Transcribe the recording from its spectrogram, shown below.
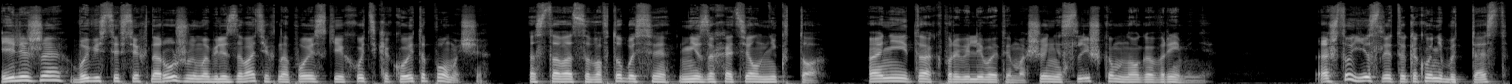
Или же вывести всех наружу и мобилизовать их на поиски хоть какой-то помощи. Оставаться в автобусе не захотел никто. Они и так провели в этой машине слишком много времени. А что, если это какой-нибудь тест?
